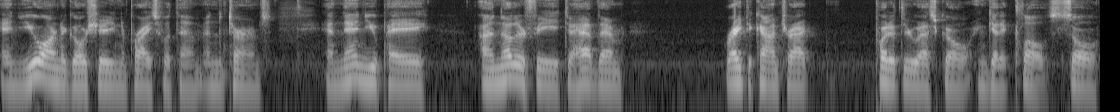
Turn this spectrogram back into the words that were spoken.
and you are negotiating the price with them and the terms. And then you pay another fee to have them write the contract, put it through escrow, and get it closed. So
